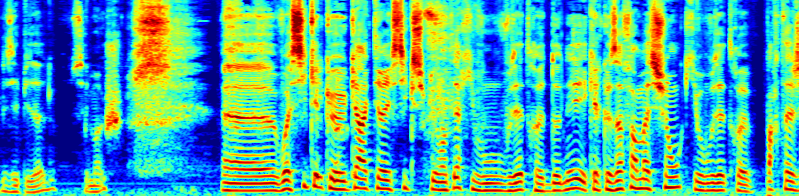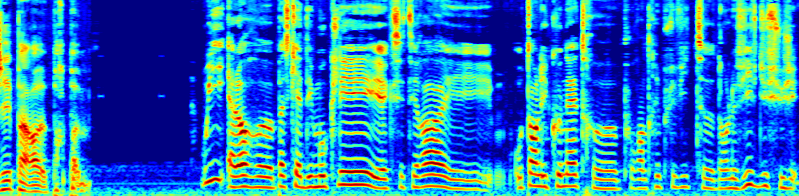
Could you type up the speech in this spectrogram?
les épisodes, c'est moche. voici quelques caractéristiques supplémentaires qui vont vous être données et quelques informations qui vont vous être partagées par, par Pomme. Oui, alors euh, parce qu'il y a des mots-clés, etc. Et autant les connaître euh, pour rentrer plus vite dans le vif du sujet.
